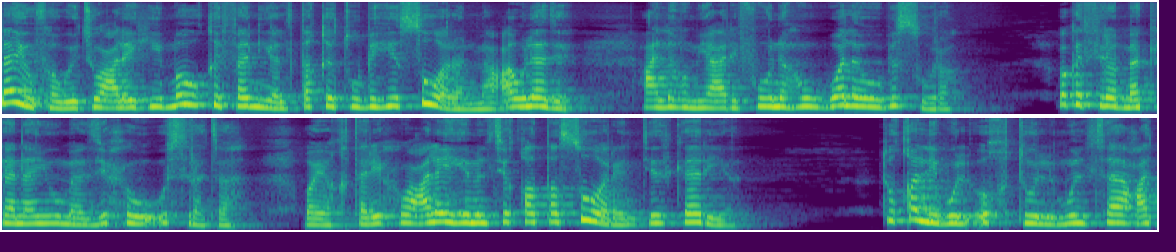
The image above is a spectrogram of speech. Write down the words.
لا يفوت عليه موقفا يلتقط به صورا مع أولاده علهم يعرفونه ولو بالصورة. وكثيرا ما كان يمازح أسرته ويقترح عليهم التقاط صور تذكارية. تقلب الأخت الملتاعة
